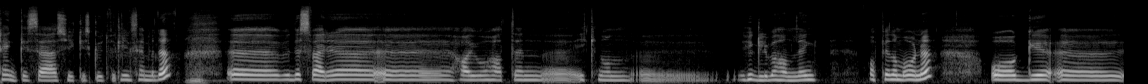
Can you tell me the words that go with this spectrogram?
tenke seg psykisk utviklingshemmede. Uh, dessverre uh, har jo hatt en uh, ikke noen eh, hyggelig behandling opp gjennom årene. Og øh,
